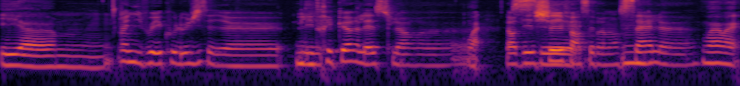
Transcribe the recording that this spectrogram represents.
et au niveau écologie c'est les trekkers laissent leur ouais leurs déchets, enfin c'est vraiment mm. sale. Euh. Ouais, ouais.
